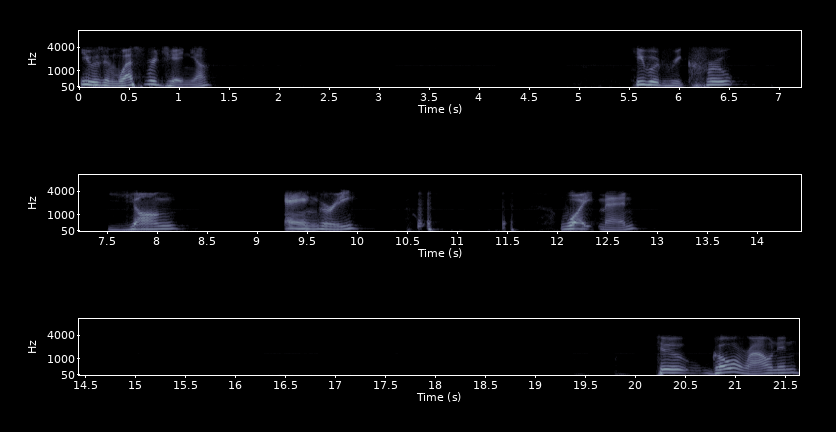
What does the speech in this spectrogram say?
he was in West Virginia. He would recruit young, angry white men. To go around and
